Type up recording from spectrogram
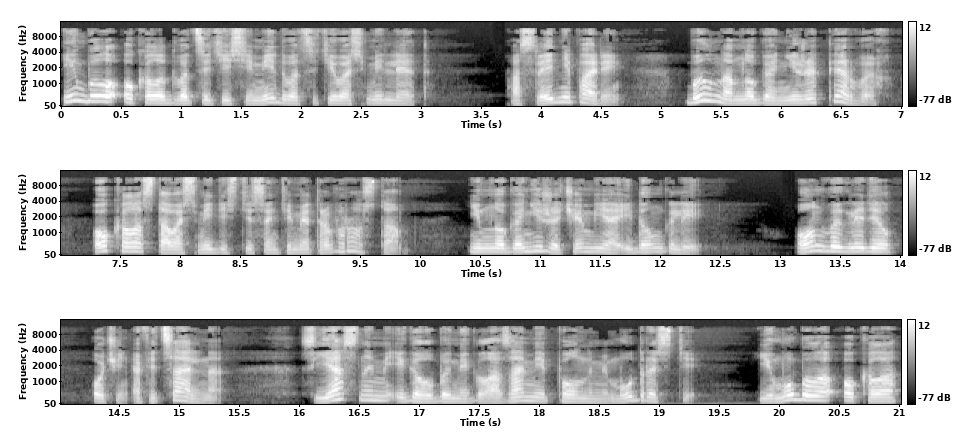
им было около 27-28 лет. Последний парень был намного ниже первых, около 180 сантиметров ростом, немного ниже, чем я и Донгли. Он выглядел очень официально, с ясными и голубыми глазами, полными мудрости. Ему было около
